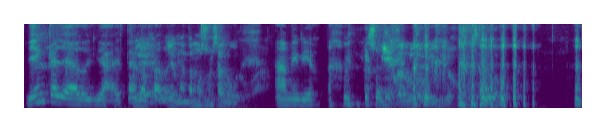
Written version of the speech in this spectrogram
bien callado y ya está Le, enojado. le mandamos un saludo a, A mi viejo. a su Un viejo. saludo, mi viejo. Un saludo. Un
